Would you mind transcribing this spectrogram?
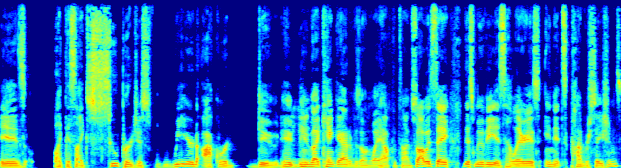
is like this like super just weird awkward dude who, who like can't get out of his own way half the time. So I would say this movie is hilarious in its conversations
